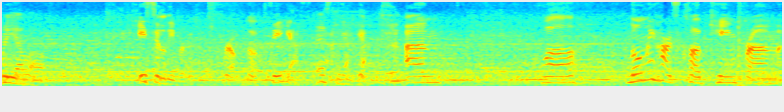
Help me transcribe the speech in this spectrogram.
real love? Este Libro. Book. See, yes. Este Yeah. Um, well, Lonely Hearts Club came from uh,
